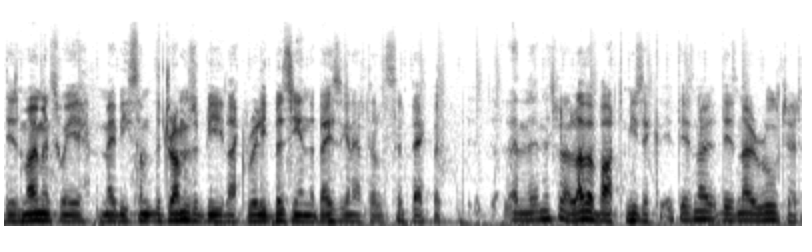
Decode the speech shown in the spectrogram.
there's moments where maybe some the drums would be like really busy and the bass is going to have to sit back but and, and that's what I love about music it, there's no there's no rule to it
